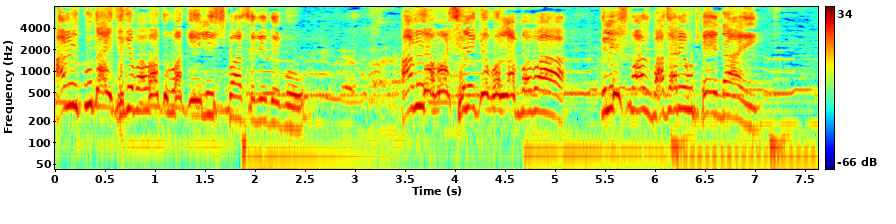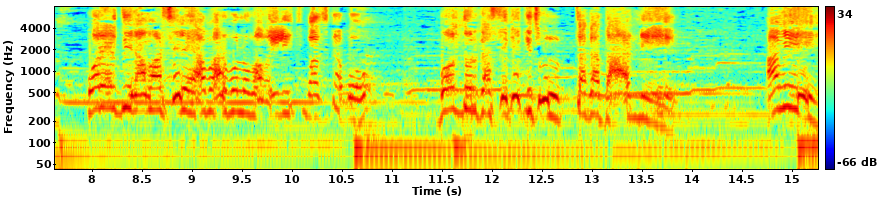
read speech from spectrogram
আমি কোথায় থেকে, বাবা, তোমাকে ইলিশ মাছ এনে দেবো? আমি আমার ছেলেকে বললাম, বাবা, ইলিশ মাছ বাজারে উঠে নাই। পরের দিন আমার ছেলে আবার বলল, বাবা, ইলিশ মাছ খাব। বন্ধুর কাছ থেকে কিছু টাকা ধার নিয়ে আমি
